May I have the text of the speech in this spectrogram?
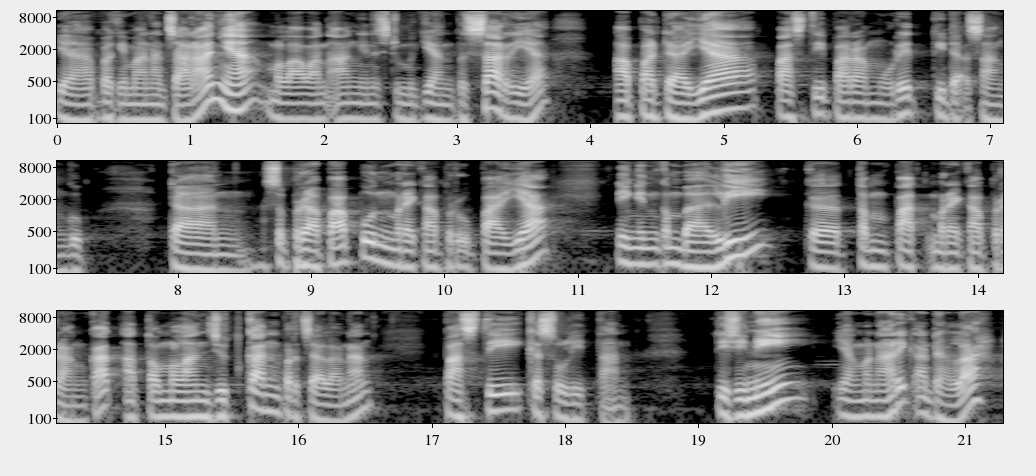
ya bagaimana caranya melawan angin sedemikian besar ya apa daya pasti para murid tidak sanggup dan seberapapun mereka berupaya ingin kembali ke tempat mereka berangkat atau melanjutkan perjalanan pasti kesulitan. Di sini yang menarik adalah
